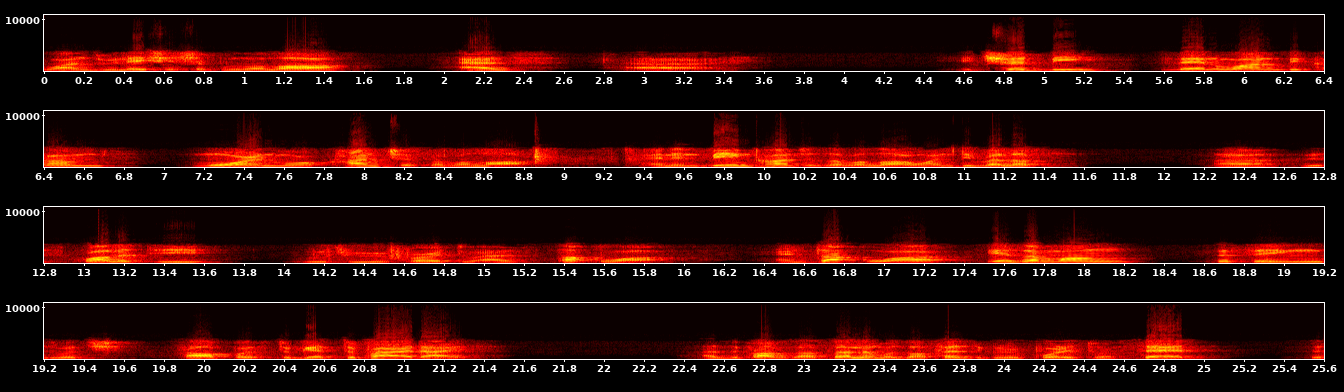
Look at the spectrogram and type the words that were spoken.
one's relationship with Allah as uh, it should be, then one becomes more and more conscious of Allah. And in being conscious of Allah, one develops uh, this quality which we refer to as taqwa. And taqwa is among the things which help us to get to paradise. As the Prophet ﷺ was authentically reported to have said, the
